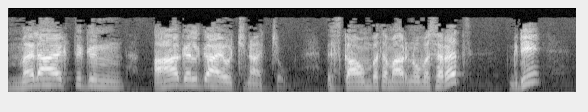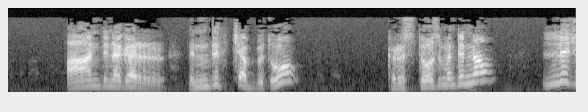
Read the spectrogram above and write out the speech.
መላእክት ግን አገልጋዮች ናቸው። እስካሁን በተማርነው መሠረት እንግዲህ አንድ ነገር እንድትጨብጡ ክርስቶስ ምንድን ነው ልጅ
